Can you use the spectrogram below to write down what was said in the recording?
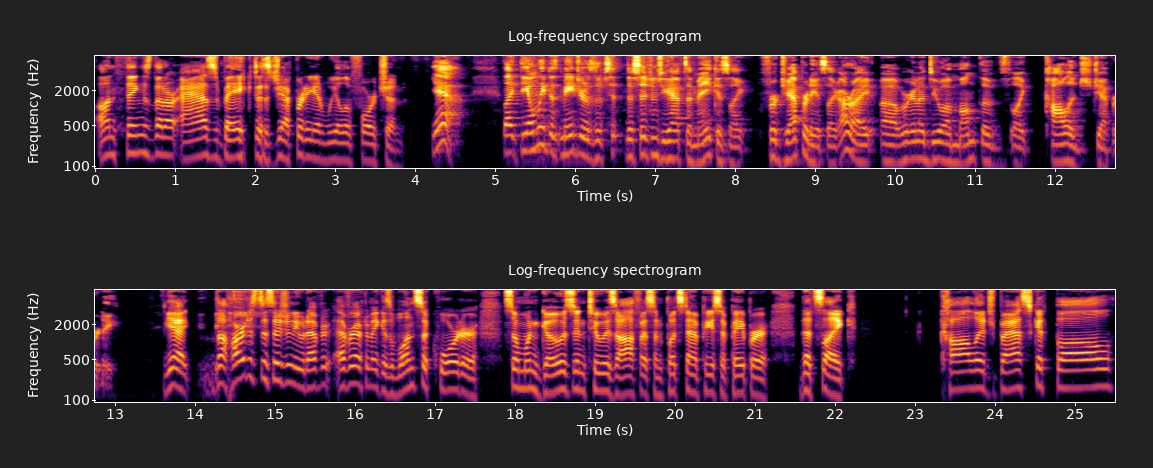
on things that are as baked as Jeopardy and Wheel of Fortune. Yeah. Like the only major decisions you have to make is like for Jeopardy, it's like, all right, uh, we're gonna do a month of like college Jeopardy. Yeah, the hardest decision he would ever ever have to make is once a quarter someone goes into his office and puts down a piece of paper that's like college basketball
